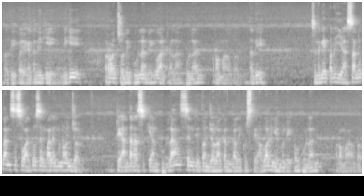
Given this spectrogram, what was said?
Berarti kaya ngeten iki. Niki rajane bulan niku adalah bulan Ramadan. Tadi jenenge perhiasan itu kan sesuatu yang paling menonjol di antara sekian bulan sing ditonjolaken kali Gusti Allah inggih menika bulan Ramadan.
